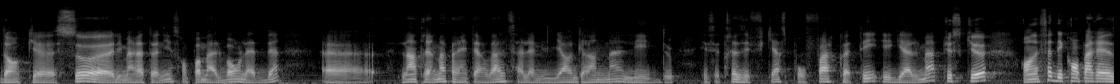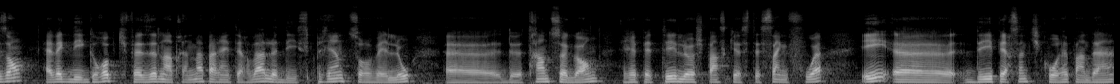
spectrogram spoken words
Donc, euh, ça, euh, les marathoniens sont pas mal bons là-dedans. L'entraînement par intervalle, ça améliore grandement les deux. Et c'est très efficace pour faire coter également, puisque on a fait des comparaisons avec des groupes qui faisaient de l'entraînement par intervalle, des sprints sur vélo de 30 secondes, répétés, je pense que c'était cinq fois et euh, des personnes qui couraient pendant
